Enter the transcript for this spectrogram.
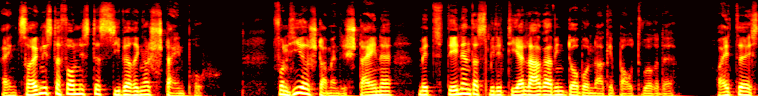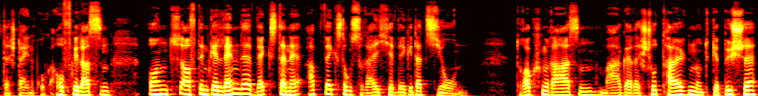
Ein Zeugnis davon ist der Sieveringer Steinbruch. Von hier stammen die Steine, mit denen das Militärlager Vindobona gebaut wurde. Heute ist der Steinbruch aufgelassen und auf dem Gelände wächst eine abwechslungsreiche Vegetation. Trockenrasen, magere Schutthalden und Gebüsche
